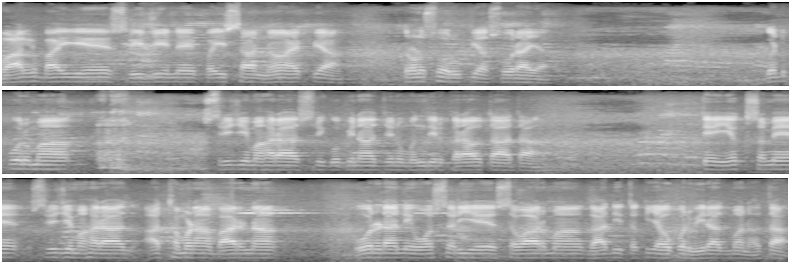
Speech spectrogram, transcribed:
વાલબાઈએ શ્રીજીને પૈસા ન આપ્યા, ત્રણસો રૂપિયા સોરાયા. ગઢપુરમાં શ્રીજી મહારાજ શ્રી ગોપીનાથજીનું મંદિર કરાવતા હતા. તે એક સમયે શ્રીજી મહારાજ આથમણા બારના ઓરડાની ઓસરીએ સવારમાં ગાદી તકિયા ઉપર વિરાજમાન હતા.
